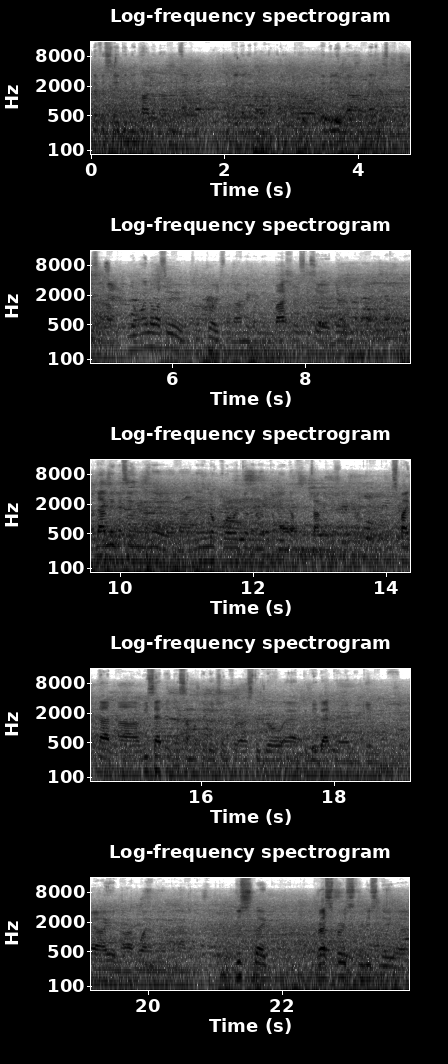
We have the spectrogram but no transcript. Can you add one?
devastated yung talo namin. So, hindi na rin ako I believe na sinabi. Yung ano kasi, of course, madami kaming bashers kasi there, madami kasi ano eh, na look forward to to win the championship. Despite that, uh, we set it as a motivation for us to grow and to be better every game. Kaya nakakuha namin yung panalo. Just like, rest first for this day and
